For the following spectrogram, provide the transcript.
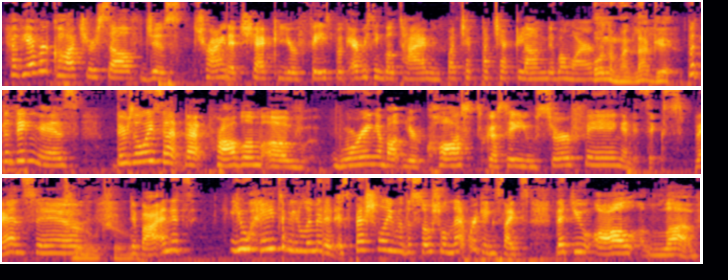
Have you ever caught yourself just trying to check your Facebook every single time? Pa-check, pa-check lang, di ba, Mark? Oo naman, lagi. But the thing is, there's always that, that problem of worrying about your costs kasi yung surfing and it's expensive. True, true. Diba? And it's, you hate to be limited, especially with the social networking sites that you all love.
